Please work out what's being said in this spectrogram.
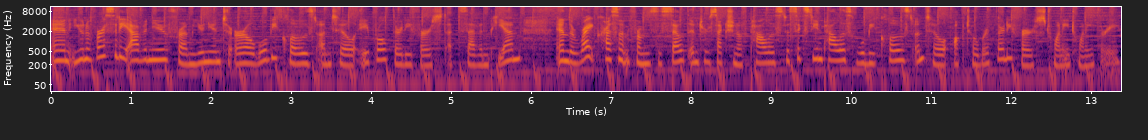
and University Avenue from Union to Earl will be closed until April 31st at 7 p.m., and the right crescent from the south intersection of Palace to 16 Palace will be closed until October 31st, 2023.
